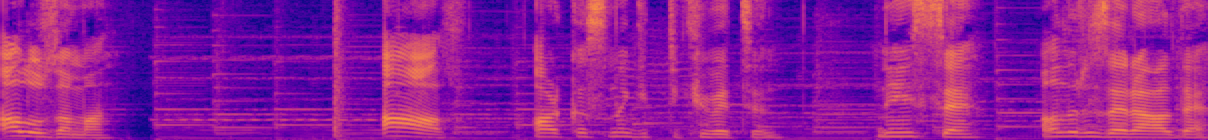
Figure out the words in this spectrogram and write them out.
Al o zaman. Al. Arkasına gitti küvetin. Neyse alırız herhalde.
